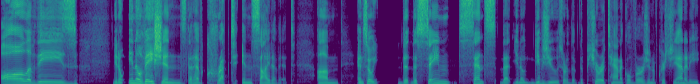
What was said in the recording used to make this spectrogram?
all of these, you know, innovations that have crept inside of it. Um, and so the the same sense that you know gives you sort of the, the puritanical version of Christianity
